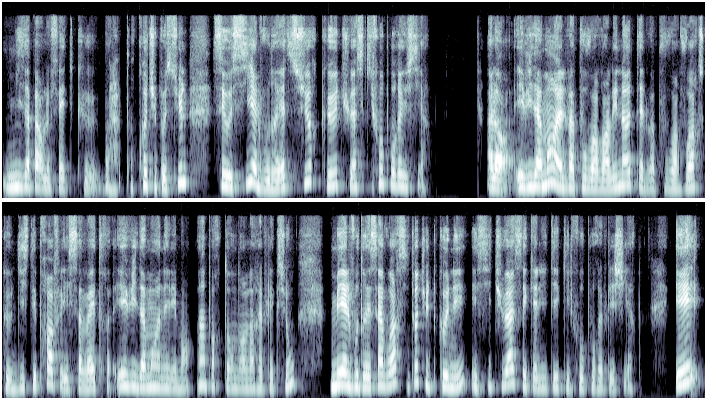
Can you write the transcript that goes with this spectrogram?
mis à part le fait que, voilà, pourquoi tu postules, c'est aussi, elle voudrait être sûre que tu as ce qu'il faut pour réussir. Alors, évidemment, elle va pouvoir voir les notes, elle va pouvoir voir ce que disent tes profs, et ça va être évidemment un élément important dans la réflexion, mais elle voudrait savoir si toi, tu te connais et si tu as ces qualités qu'il faut pour réfléchir. Et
